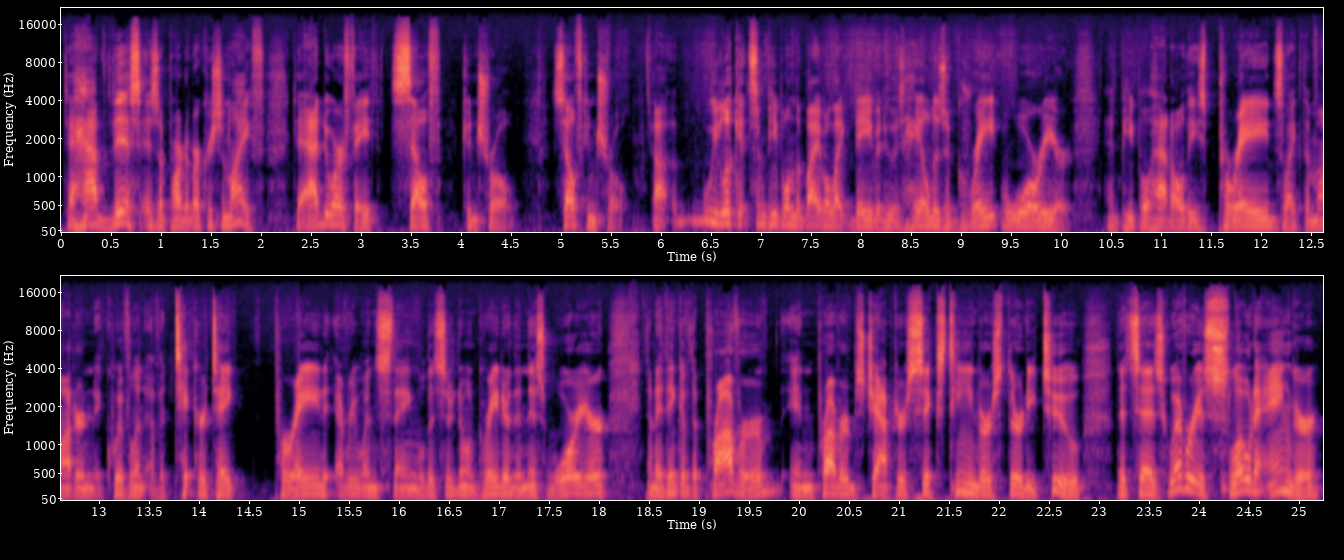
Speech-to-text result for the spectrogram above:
to have this as a part of our Christian life, to add to our faith self control. Self control. Uh, we look at some people in the Bible like David, who is hailed as a great warrior, and people had all these parades, like the modern equivalent of a ticker tape parade. Everyone's saying, well, this is no one greater than this warrior. And I think of the proverb in Proverbs chapter 16, verse 32, that says, Whoever is slow to anger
